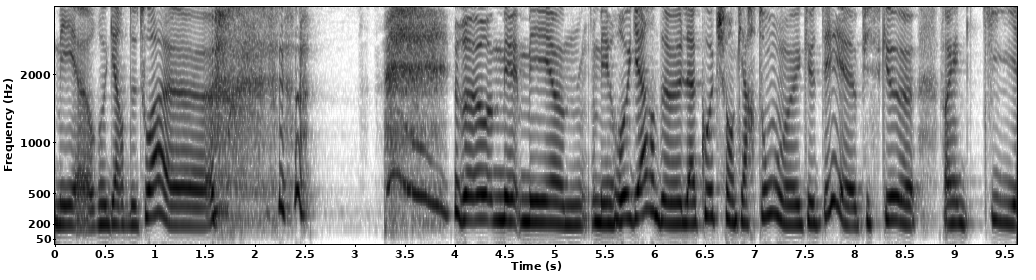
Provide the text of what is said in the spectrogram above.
mais regarde-toi mais, mais, euh, mais regarde la coach en carton euh, que t'es, euh, puisque, enfin, qui,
